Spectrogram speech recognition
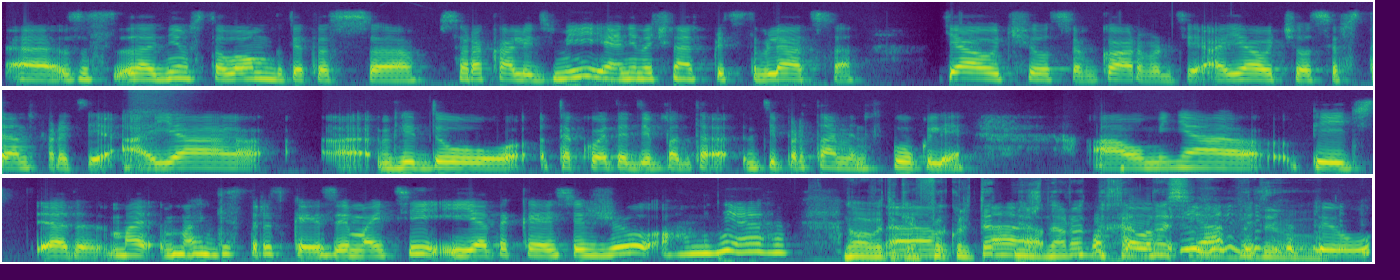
э, за одним столом где-то с 40 людьми, и они начинают представляться. Я учился в Гарварде, а я учился в Стэнфорде, а я э, веду такой-то департамент в Гугле, а у меня PhD, это, магистрская из MIT, и я такая сижу, а у меня... Ну, а вы такие, факультет а, международных отношений.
